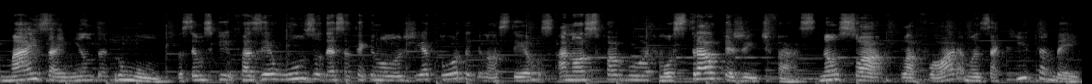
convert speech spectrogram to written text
mais ainda para o mundo. Nós temos que fazer uso dessa tecnologia toda que nós temos a nosso favor, mostrar o que a gente faz, não só lá fora, mas aqui também.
